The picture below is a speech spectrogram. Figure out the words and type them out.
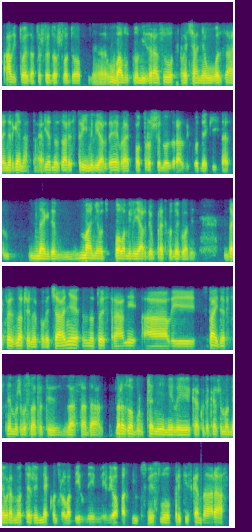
ali to je zato što je došlo do e, u valutnom izrazu povećanja uvoza energenata. 1,3 milijarde evra je potrošeno za razliku od nekih, ne znam, negde manje od pola milijarde u prethodnoj godini. Dakle, značajno je povećanje na toj strani, ali taj deficit ne možemo smatrati za sada razobručenim ili, kako da kažemo, neuravnotežim, nekontrolabilnim ili opasnim u smislu pritiska na rast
